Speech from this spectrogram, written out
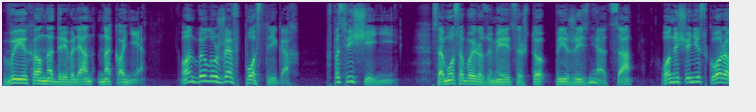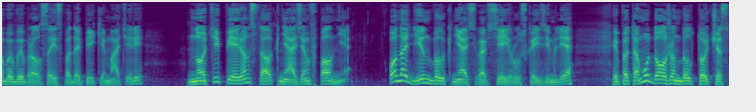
выехал на древлян на коне. Он был уже в постригах, в посвящении. Само собой разумеется, что при жизни отца он еще не скоро бы выбрался из-под опеки матери, но теперь он стал князем вполне. Он один был князь во всей русской земле, и потому должен был тотчас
